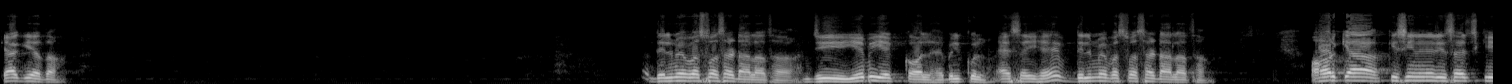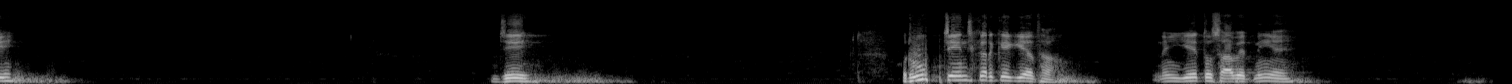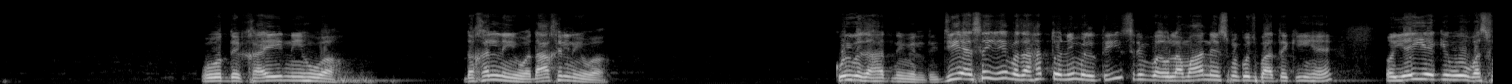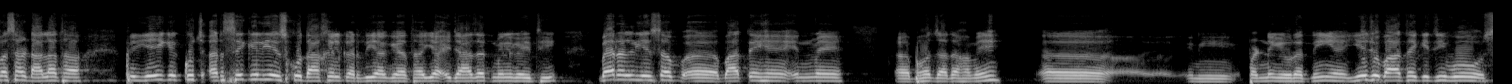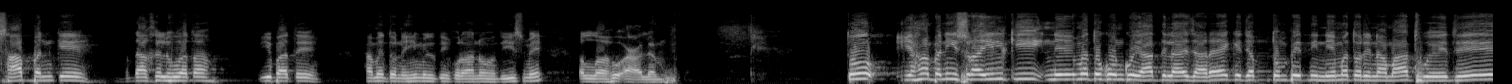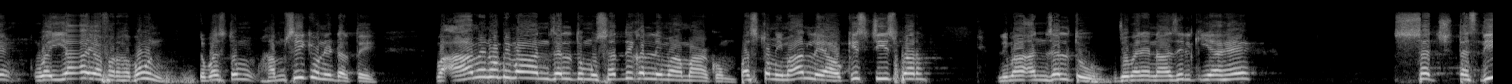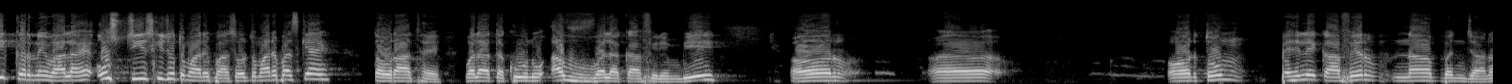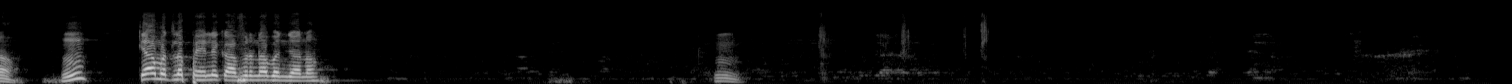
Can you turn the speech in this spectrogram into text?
क्या किया था? दिल में वसवसा डाला था। जी, ये भी एक कॉल है, बिल्कुल, ऐसा ही है, दिल में वसवसा डाला था। और क्या किसी ने रिसर्च की? जी। रूप चेंज करके गया था। नहीं, ये तो साबित नहीं है। वो दिखाई नहीं हुआ। दखल नहीं हुआ, दाखिल नहीं हुआ। कोई वजाहत नहीं मिलती। जी, ऐसे ये वजाहत तो नहीं मिलती। सिर्फ़ उलमा ने इसमें कुछ बातें की हैं। और यही है कि वो वसवसा डाला था। फिर यही कि कुछ अरसे के लिए इसको दाखिल कर दिया गया था या इजाज़त मिल गई थी। बहरहाल ये सब बातें हैं। इनमें बहुत ज़्यादा हमें पढ़ने की ज़रूरत नहीं है। ये जो बात है कि जी वो सांप बन के दाखिल हुआ था, ये बातें हमें तो नहीं मिलती कुरान हदीस में। अल्लाह आलम। तो यहाँ बनी इसराइल की नेमतों को उनको याद दिलाया जा रहा है कि जब तुम पे इतनी नेमत और इनामात हुए थे, वैया या फरहबून तो बस तुम हमसे क्यों नहीं डरते? वह आमिनो बिमा अनजल तुम मुसद्दिकल लिमा माकुम, बस तुम ईमान ले आओ किस चीज़ पर? लिमा अनजल तू जो मैंने नाजिल किया है, सच तस्दीक करने वाला है उस चीज़ की जो तुम्हारे पास और तुम्हारे पास क्या है? तौरात है। वला तकून अव्वल काफिरिम भी और और तुम पहले काफिर ना बन जाना। हम्म? क्या मतलब पहले काफिर ना बन जाना? हम्म।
